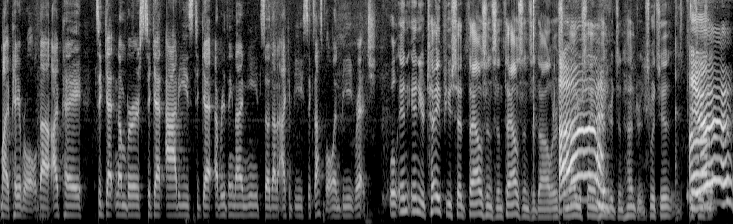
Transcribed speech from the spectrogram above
my payroll that I pay to get numbers, to get addies, to get everything that I need so that I can be successful and be rich. Well, in, in your tape, you said thousands and thousands of dollars, and now you're Ah. saying hundreds and hundreds, which is. Yeah,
